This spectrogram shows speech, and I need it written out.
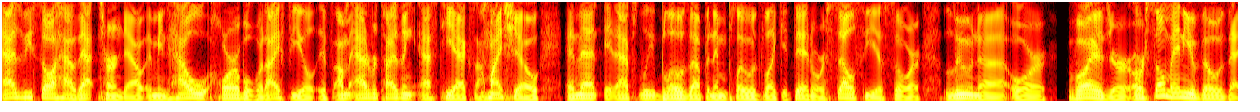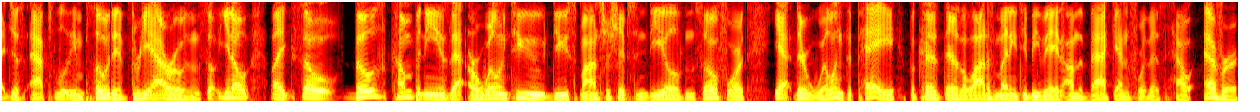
as we saw how that turned out, I mean, how horrible would I feel if I'm advertising FTX on my show and then it absolutely blows up and implodes like it did, or Celsius, or Luna, or Voyager, or so many of those that just absolutely imploded three arrows. And so, you know, like, so those companies that are willing to do sponsorships and deals and so forth, yeah, they're willing to pay because there's a lot of money to be made on the back end for this. However,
